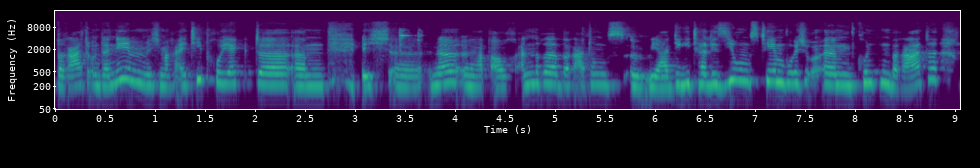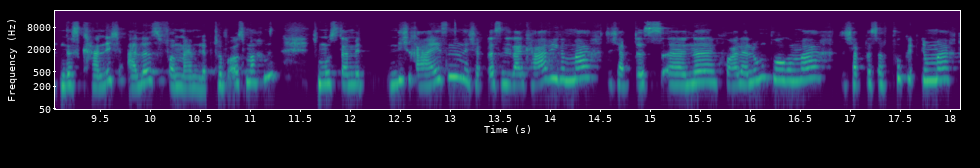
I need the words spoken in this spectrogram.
berate Unternehmen. Ich mache IT-Projekte. Ähm, ich äh, ne, habe auch andere Beratungs-, äh, ja Digitalisierungsthemen, wo ich ähm, Kunden berate. Und das kann ich alles von meinem Laptop aus machen. Ich muss damit nicht reisen. Ich habe das in Langkawi gemacht, ich habe das äh, ne, Kuala Lumpur gemacht, ich habe das auf Phuket gemacht.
